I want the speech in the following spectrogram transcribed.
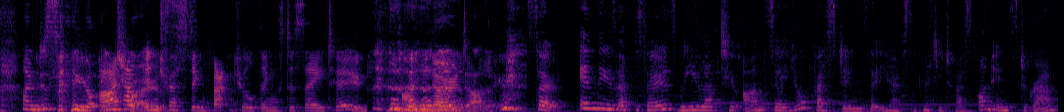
I'm just saying your intros. I have interesting factual things to say too. I know, darling. So, in these episodes, we love to answer your questions that you have submitted to us on Instagram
